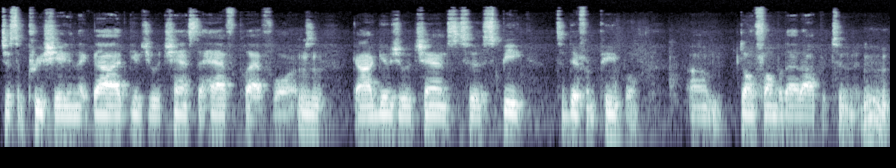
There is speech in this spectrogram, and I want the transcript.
just appreciating that God gives you a chance to have platforms. Mhm. God gives you a chance to speak to different people. Um, don't fumble that opportunity. Mhm.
